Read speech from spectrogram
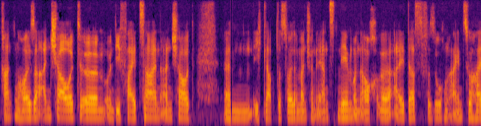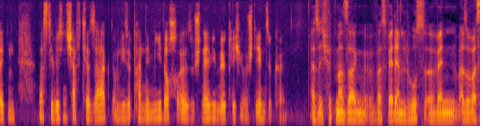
Krankenhäuser anschaut ähm, und die Fallzahlen anschaut, ähm, ich glaube, das sollte man schon ernst nehmen und auch äh, all das versuchen einzuhalten, was die Wissenschaft hier sagt, um diese Pandemie doch äh, so schnell wie möglich überstehen zu können. Also ich würde mal sagen, was wäre denn los, äh, wenn, also was,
